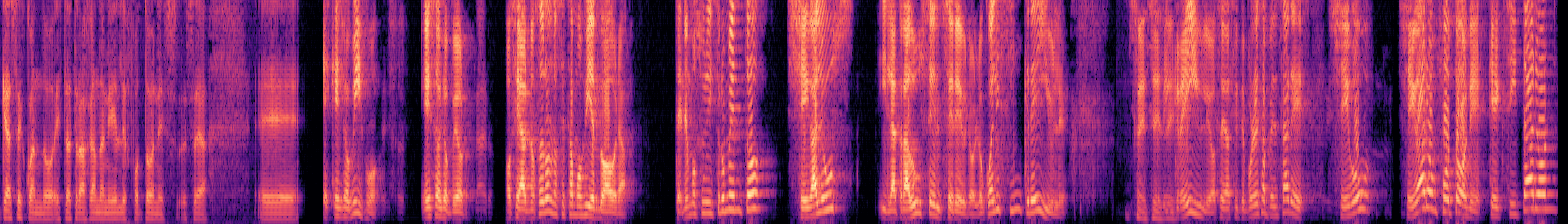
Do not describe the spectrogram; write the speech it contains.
¿qué haces cuando estás trabajando a nivel de fotones? O sea, eh, Es que es lo mismo. Eso es lo peor. O sea, nosotros nos estamos viendo ahora. Tenemos un instrumento, llega luz y la traduce el cerebro, lo cual es increíble. Sí, sí, sí. Increíble. O sea, si te pones a pensar es, llegó, llegaron fotones que excitaron,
